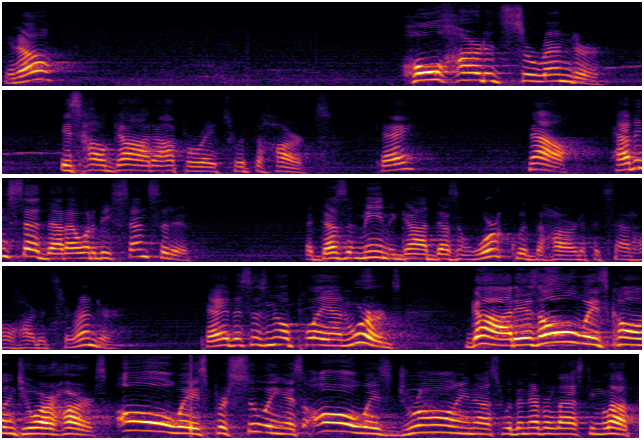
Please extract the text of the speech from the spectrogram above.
You know? Wholehearted surrender is how God operates with the heart. Okay? Now, having said that, I want to be sensitive. That doesn't mean that God doesn't work with the heart if it's not wholehearted surrender. Okay? This is no play on words. God is always calling to our hearts, always pursuing us, always drawing us with an everlasting love.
